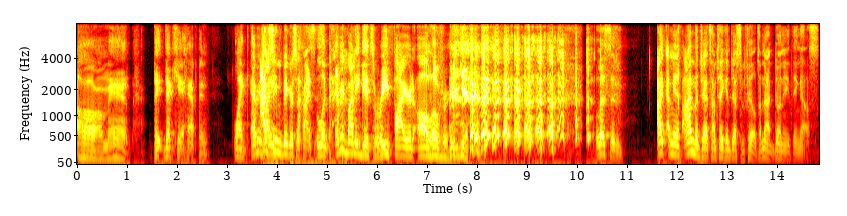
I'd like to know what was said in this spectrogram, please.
Oh man, they, that can't happen. Like everybody, I've seen bigger surprises. look, everybody gets refired all over again. listen. I, I mean, if I'm the Jets, I'm taking Justin Fields. I'm not doing anything else.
